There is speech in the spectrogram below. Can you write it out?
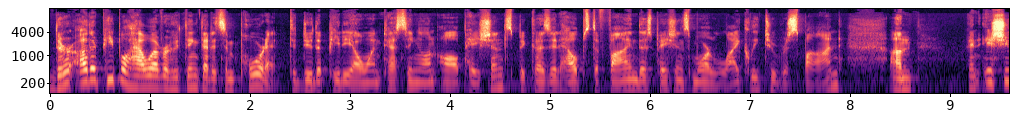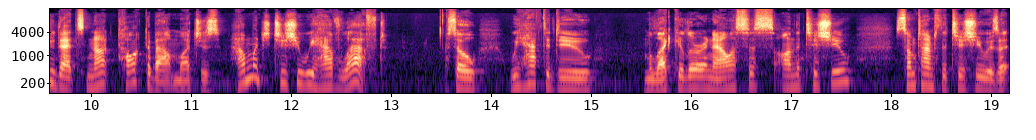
there are other people, however, who think that it's important to do the PD-L1 testing on all patients because it helps to find those patients more likely to respond. Um, an issue that's not talked about much is how much tissue we have left. So we have to do molecular analysis on the tissue. Sometimes the tissue is a,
